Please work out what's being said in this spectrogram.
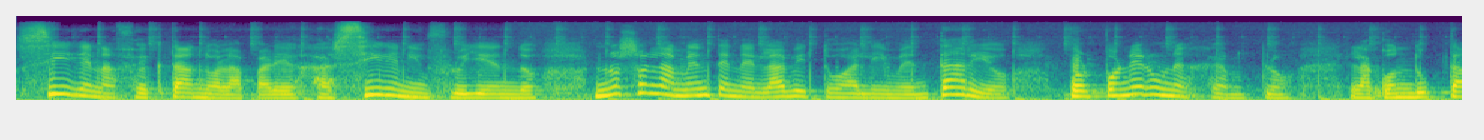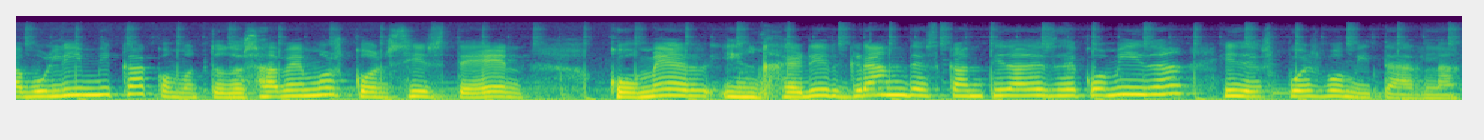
siguen afectando a la pareja, siguen influyendo, no solamente en el hábito alimentario. Por poner un ejemplo, la conducta bulímica, como todos sabemos, consiste en comer, ingerir grandes cantidades de comida y después vomitarla.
